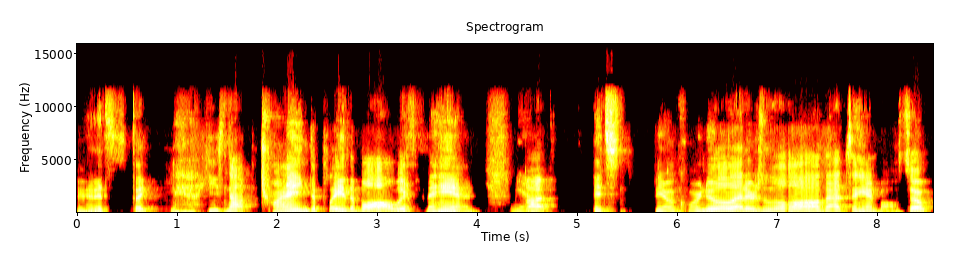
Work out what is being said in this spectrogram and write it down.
Mhm. and it's like he's not trying to play the ball with Yep. the hand, Yeah. but it's you know, according to the letters of the law, that's a handball. So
